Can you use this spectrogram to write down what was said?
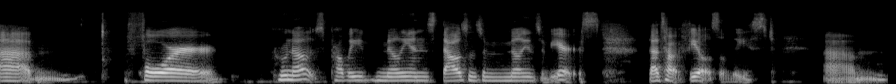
um, for who knows, probably millions, thousands, and millions of years. That's how it feels, at least. Um,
